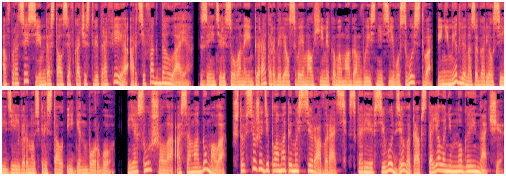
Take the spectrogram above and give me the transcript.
а в процессе им достался в качестве трофея артефакт Далая. Заинтересованный император велел своим алхимикам и магам выяснить его свойства и немедленно загорелся идеей вернуть кристалл Игенборгу. Я слушала, а сама думала, что все же дипломаты мастера врать. Скорее всего, дело-то обстояло немного иначе.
